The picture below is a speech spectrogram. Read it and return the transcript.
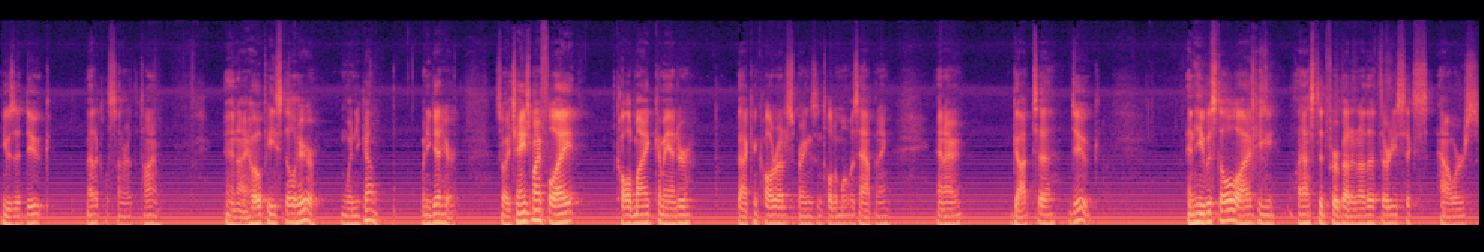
He was at Duke Medical Center at the time. And I hope he's still here when you come, when you get here. So I changed my flight, called my commander back in Colorado Springs and told him what was happening. And I got to Duke. And he was still alive. He lasted for about another 36 hours.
